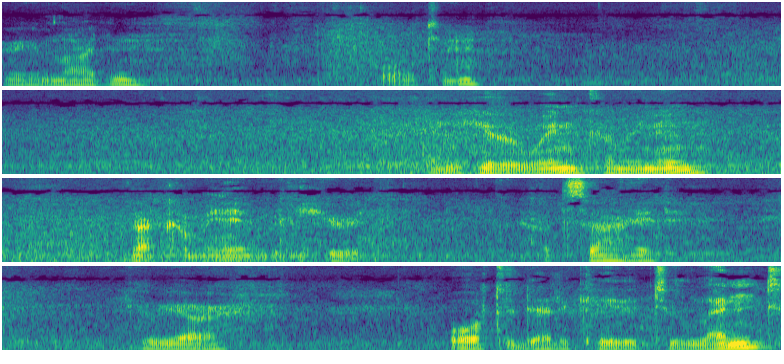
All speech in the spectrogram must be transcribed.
Very modern altar. And you hear the wind coming in. Not coming in, but you hear it outside. Here we are, altar dedicated to Lent.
